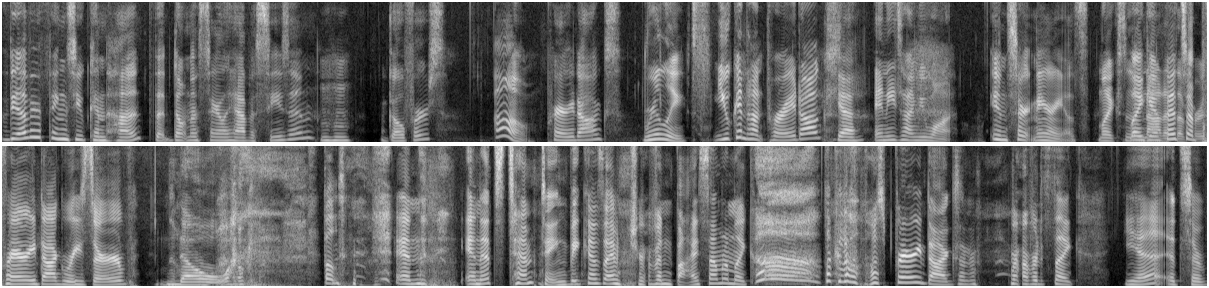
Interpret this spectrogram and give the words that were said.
the other things you can hunt that don't necessarily have a season: Mm-hmm. gophers, oh, prairie dogs. really? You can hunt prairie dogs? Yeah, Anytime you want. in certain areas. Like, so like if it's a prairie dog reserve, no. But and and it's tempting because I've driven by some and I'm like, oh, look at all those prairie dogs. And Robert's like, yeah, it's a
